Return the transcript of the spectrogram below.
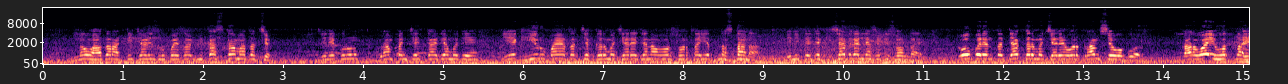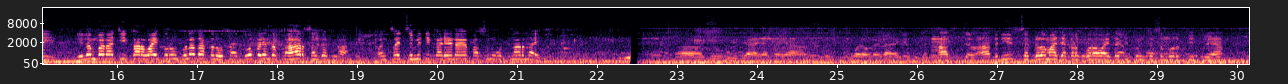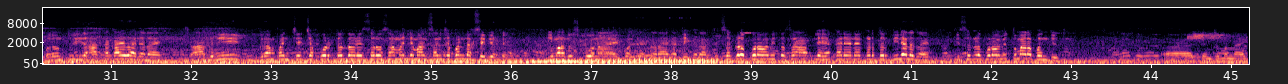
नऊ हजार अठ्ठेचाळीस रुपयाचा विकास कामाचा चेक जेणेकरून ग्रामपंचायत कायद्यामध्ये एकही रुपयाचा चेक कर्मचाऱ्याच्या नावावर सोडता येत नसताना त्यांनी त्याच्या खिशात घालण्यासाठी सोडला आहे जोपर्यंत त्या कर्मचाऱ्यावर ग्रामसेवकवर कारवाई होत नाही निलंबनाची कारवाई करून गुन्हा दाखल होत नाही तोपर्यंत प्रहार संघटना पंचायत समिती कार्यालयापासून उठणार नाही. हा अगदी सगळं माझ्याकडे पुरावा आहे तर ती तुमच्यासमोर देतोया परंतु आता काय झालेलं आहे? अगदी ग्रामपंचायतच्या पोर्टलद्वारे सर्वसामान्य माणसांच्या पण लक्षात येतं की माणूस कोण आहे कॉन्ट्रॅक्टर आहे का ठेकेदार? ते सगळं पुरावा मी तसं आपल्या ह्या कार्यालयाकडे तर दिलेलंच आहे ते सगळं पुरावा मी तुम्हाला पण देतो. त्यांचं म्हणणं आहे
